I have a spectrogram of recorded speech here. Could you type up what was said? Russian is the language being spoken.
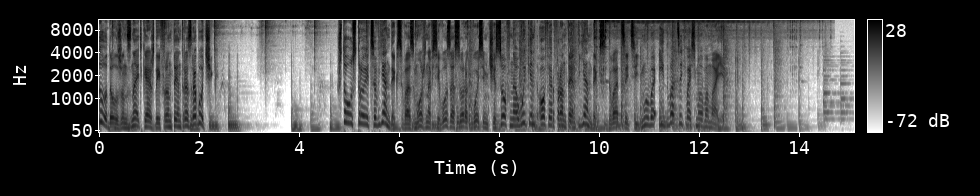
Что должен знать каждый фронтенд-разработчик? Что устроиться в Яндекс возможно всего за 48 часов на Weekend Offer Frontend Яндекс 27 и 28 мая.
